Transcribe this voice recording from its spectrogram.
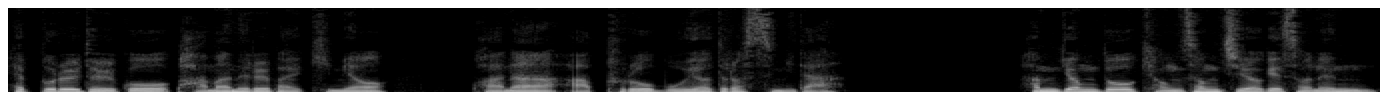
횃불을 들고 밤하늘을 밝히며 관아 앞으로 모여들었습니다. 함경도 경성 지역에서는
